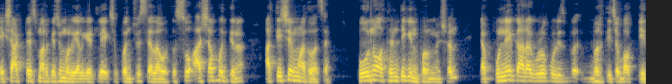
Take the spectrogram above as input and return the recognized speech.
एकशे अठ्ठावीस मार्काचे मुलग्याला घेतले एकशे पंचवीस त्याला होतं. सो अशा पद्धतीनं अतिशय महत्वाचं आहे. पूर्ण ऑथेंटिक इन्फॉर्मेशन या पुणे कारागृह पोलीस भरतीच्या बाबतीत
